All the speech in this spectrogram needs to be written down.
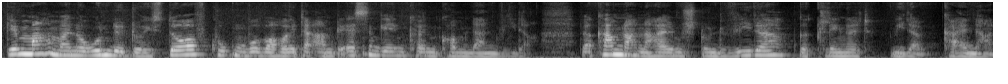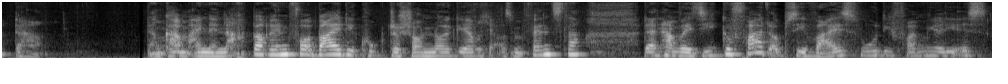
Gehen, machen wir eine Runde durchs Dorf, gucken, wo wir heute Abend essen gehen können, kommen dann wieder. Wir kamen nach einer halben Stunde wieder, geklingelt, wieder keiner da. Dann kam eine Nachbarin vorbei, die guckte schon neugierig aus dem Fenster. Dann haben wir sie gefragt, ob sie weiß, wo die Familie ist.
